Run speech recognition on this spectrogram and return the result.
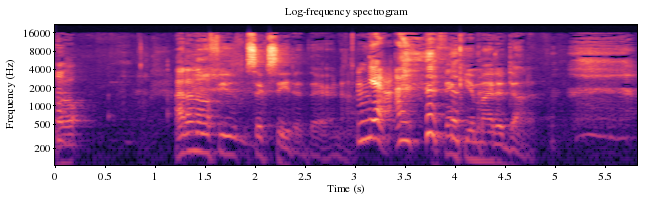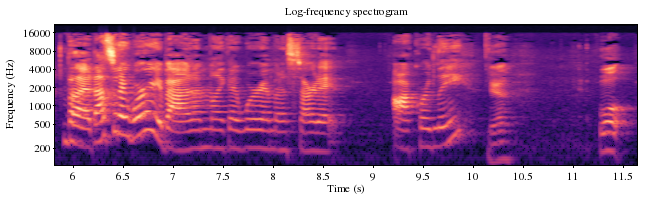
Well, I don't know if you succeeded there or not. Yeah. I think you might have done it. But that's what I worry about. And I'm like, I worry I'm going to start it awkwardly Yeah. Well,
